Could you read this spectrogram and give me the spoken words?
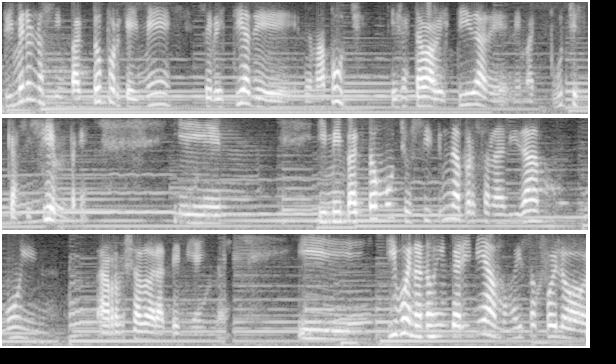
primero nos impactó porque Aimé se vestía de, mapuche. Ella estaba vestida de, mapuche casi siempre. Y, me impactó mucho, sí, una personalidad muy arrolladora tenía Aimé. Y, bueno, nos encariñamos, eso fue lo,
